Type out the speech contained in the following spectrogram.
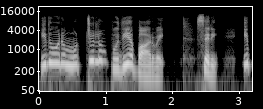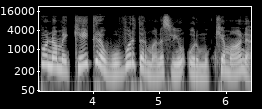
இது ஒரு முற்றிலும் புதிய பார்வை. சரி இப்போ நம்ம கேக்குற ஒவ்வொருத்தர் மனசுலயும் ஒரு முக்கியமான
